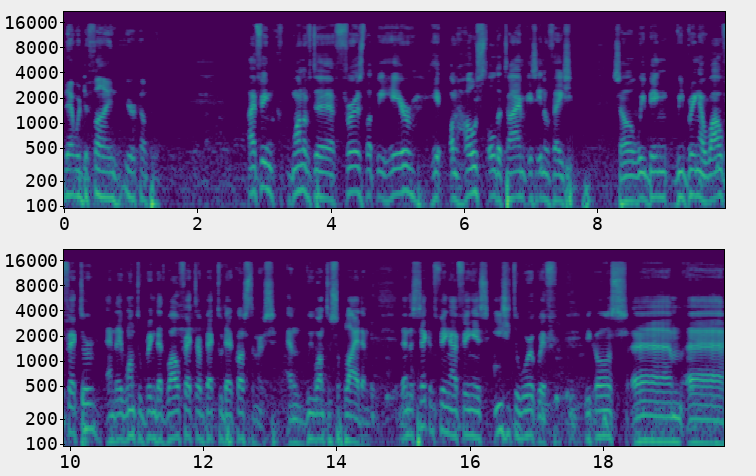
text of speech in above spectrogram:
that would define your company? I think one of the first what we hear, on host all the time is innovation. So we bring we bring a wow factor, and they want to bring that wow factor back to their customers, and we want to supply them. Then the second thing I think is easy to work with, because um, uh,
